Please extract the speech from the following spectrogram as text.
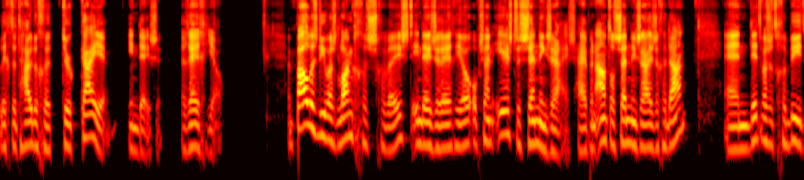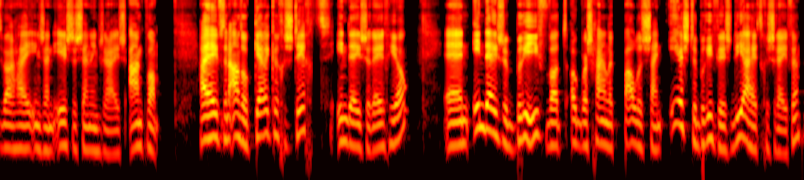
ligt het huidige Turkije in deze regio. En Paulus die was lang geweest in deze regio op zijn eerste zendingsreis. Hij heeft een aantal zendingsreizen gedaan. En dit was het gebied waar hij in zijn eerste zendingsreis aankwam. Hij heeft een aantal kerken gesticht in deze regio. En in deze brief, wat ook waarschijnlijk Paulus zijn eerste brief is die hij heeft geschreven,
